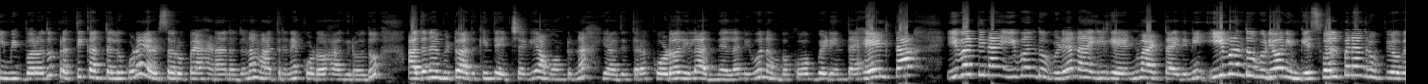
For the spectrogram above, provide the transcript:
ನಿಮಗೆ ಬರೋದು ಪ್ರತಿ ಕಂತಲ್ಲೂ ಕೂಡ ಎರಡ್ ಸಾವಿರ ರೂಪಾಯಿ ಹಣ ಅನ್ನೋದನ್ನ ಮಾತ್ರನೇ ಕೊಡೋ ಹಾಗಿರೋದು. ಅದನ್ನ ಬಿಟ್ಟು ಅದಕ್ಕಿಂತ ಹೆಚ್ಚಾಗಿ ಅಮೌಂಟ್ನ ಯಾವುದೇ ತರ ಕೊಡೋದಿಲ್ಲ, ಅದನ್ನೆಲ್ಲ ನೀವು ನಂಬಕ್ ಹೋಗ್ಬೇಡಿ ಅಂತ ಹೇಳ್ತಾ ಇವತ್ತಿನ ಈ ಒಂದು ವಿಡಿಯೋನ ಇಲ್ಲಿಗೆ ಎಂಡ್ ಮಾಡ್ತಾ ಇದ್ದೀನಿ. ಈ ಒಂದು ವಿಡಿಯೋ ನಿಮ್ಗೆ ಸ್ವಲ್ಪನಾದ್ರೂ ಉಪಯೋಗ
